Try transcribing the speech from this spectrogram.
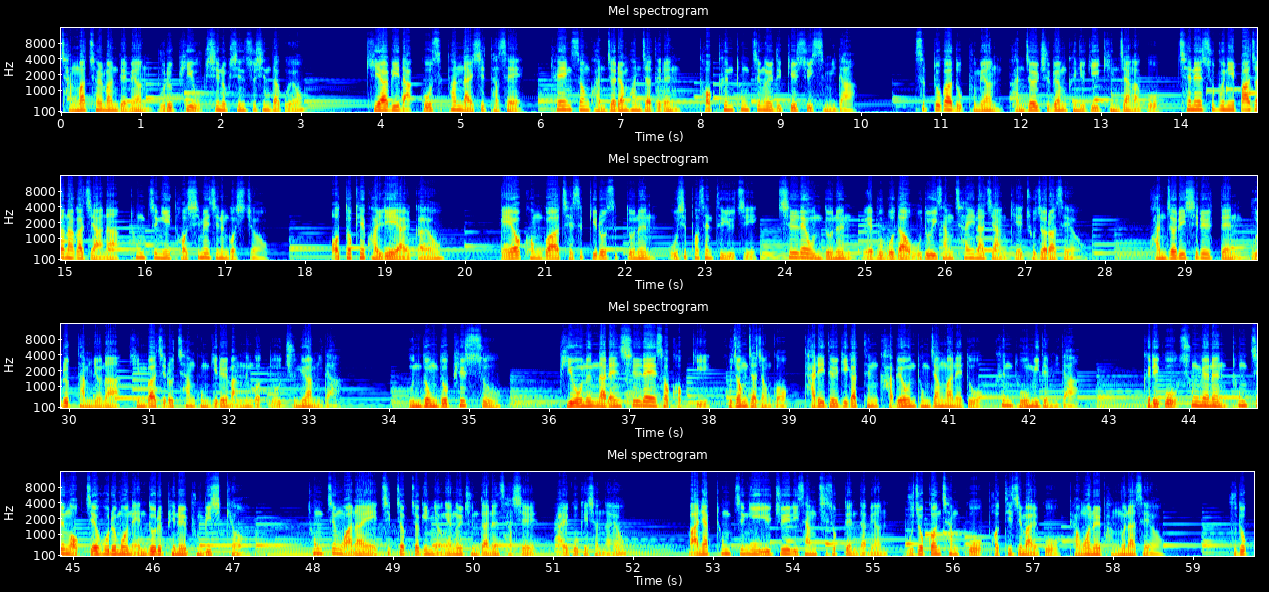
장마철만 되면 무릎이 욱신욱신 쑤신다고요? 기압이 낮고 습한 날씨 탓에 퇴행성 관절염 환자들은 더 큰 통증을 느낄 수 있습니다. 습도가 높으면 관절 주변 근육이 긴장하고 체내 수분이 빠져나가지 않아 통증이 더 심해지는 것이죠. 어떻게 관리해야 할까요? 에어컨과 제습기로 습도는 50% 유지, 실내 온도는 외부보다 5도 이상 차이 나지 않게 조절하세요. 관절이 시릴 땐 무릎 담요나 긴 바지로 찬 공기를 막는 것도 중요합니다. 운동도 필수. 비 오는 날엔 실내에서 걷기, 고정 자전거, 다리 들기 같은 가벼운 동작만 해도 큰 도움이 됩니다. 그리고 숙면은 통증 억제 호르몬 엔도르핀을 분비시켜 통증 완화에 직접적인 영향을 준다는 사실 알고 계셨나요? 만약 통증이 일주일 이상 지속된다면 무조건 참고 버티지 말고 병원을 방문하세요. 구독과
